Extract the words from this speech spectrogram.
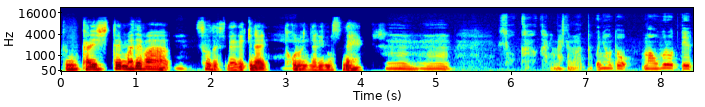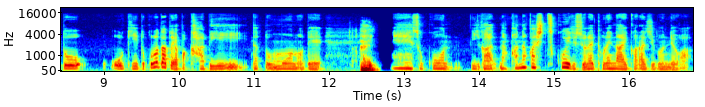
分解してまではうん、そうですね、できないところになりますね。うんうん。そうか、わかりました。まあ、特に本当、まあ、お風呂っていうと、大きいところだとやっぱカビだと思うので、はい。ねえそこがなかなかしつこいですよね。取れないから自分では。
